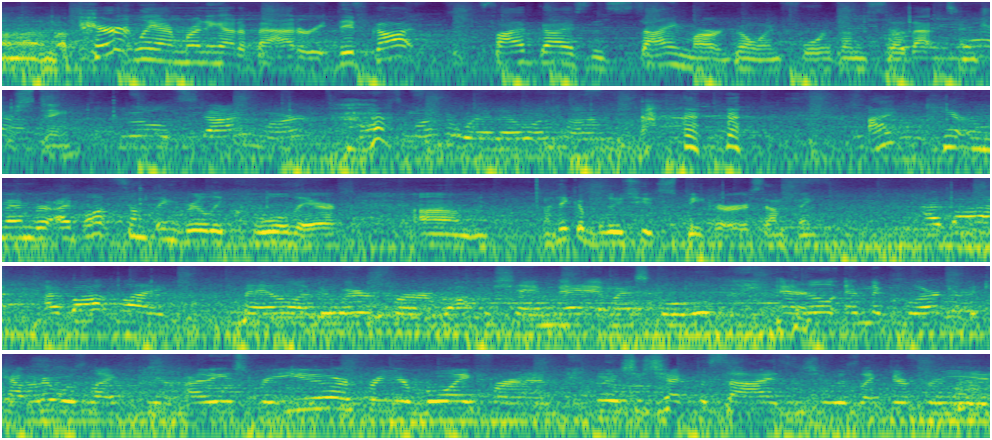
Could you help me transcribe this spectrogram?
um, apparently, I'm running out of battery. They've got Five Guys and Stein Mart going for them, so that's interesting. Good old Stein Mart. Bought some underwear there one time. I can't remember. I bought something really cool there. Um, I think a Bluetooth speaker or something. I bought I bought like male underwear for Walk of Shame Day at my school, and the, and the clerk at the counter was like, "Are these for you or for your boyfriend?" And then she checked the size, and she was like, "They're for you."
